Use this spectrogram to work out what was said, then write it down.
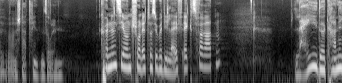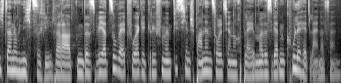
äh, stattfinden sollen. Können Sie uns schon etwas über die Live-Acts verraten? Leider kann ich da noch nicht so viel verraten. Das wäre zu weit vorgegriffen. Ein bisschen spannend soll es ja noch bleiben, aber es werden coole Headliner sein.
